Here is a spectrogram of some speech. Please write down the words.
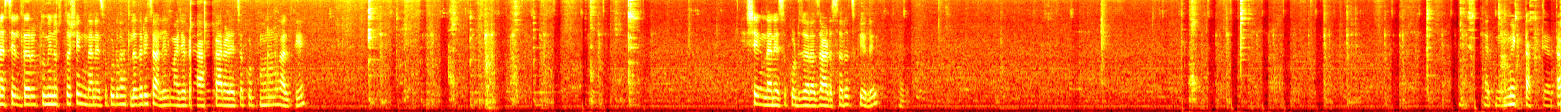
नसेल तर तुम्ही नुसतं शेंगदाण्याचं कूट घातलं तरी चालेल. माझ्याकडे आहे कारळ्याचं कूट म्हणून घालते. शेंगदाण्याचं कूट जरा जाडसरच केले. ह्यात मी मीठ टाकते आता.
